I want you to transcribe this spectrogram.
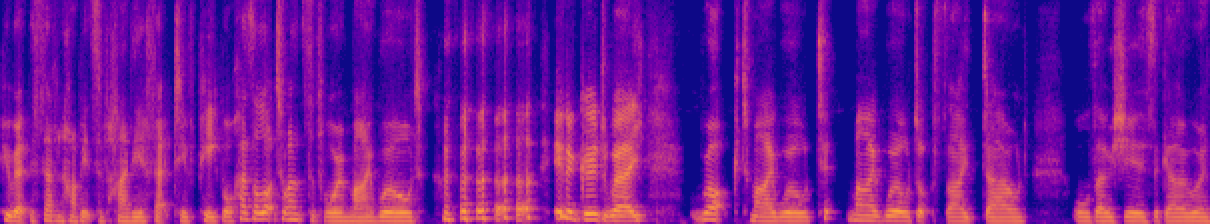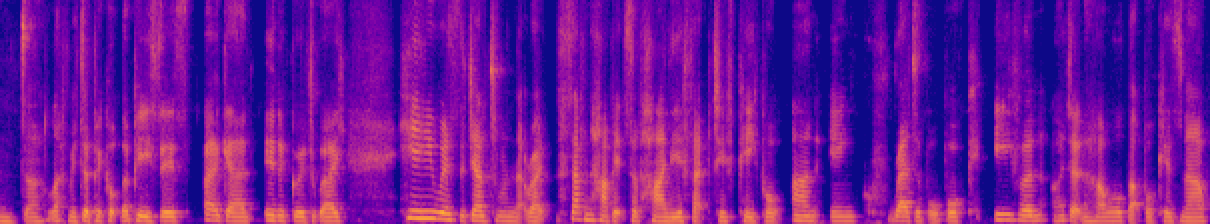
who wrote The Seven Habits of Highly Effective People, has a lot to answer for in my world, in a good way. Rocked my world, tipped my world upside down all those years ago and uh, left me to pick up the pieces again in a good way. He was the gentleman that wrote Seven Habits of Highly Effective People, an incredible book. Even, I don't know how old that book is now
